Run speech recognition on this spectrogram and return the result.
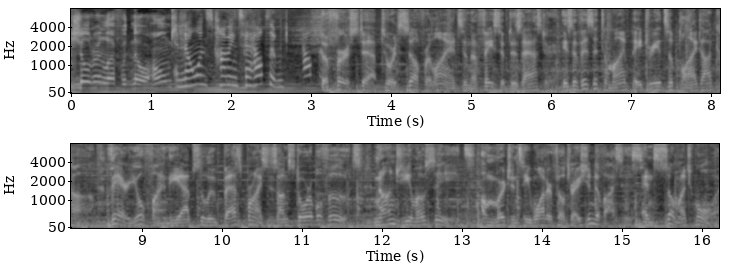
Children left with no homes. And no one's coming to help them. Help them. The first step towards self-reliance in the face of disaster is a visit to MyPatriotSupply.com. There you'll find the absolute best prices on storable foods, non-GMO seeds, emergency water filtration devices, and so much more.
